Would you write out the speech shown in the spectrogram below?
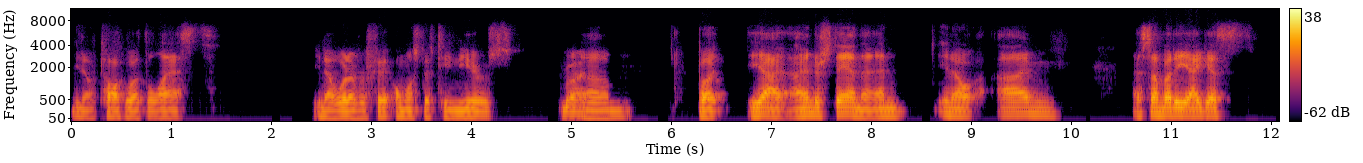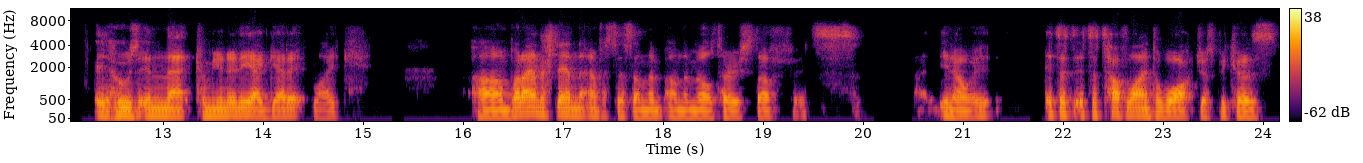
you know talk about the last you know whatever fit almost 15 years. Right. Um but yeah i understand that. And you know i'm as somebody i guess who's in that community i get it like um but i understand the emphasis on the on the military stuff. It's you know it, it's a it's a tough line to walk just because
